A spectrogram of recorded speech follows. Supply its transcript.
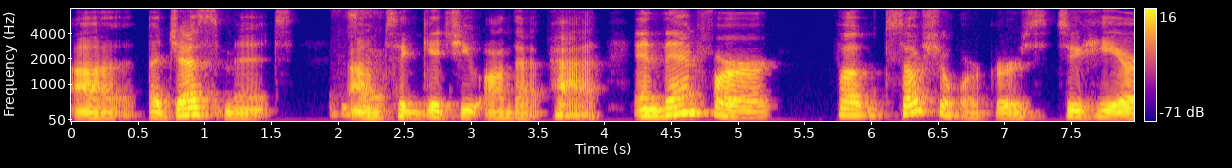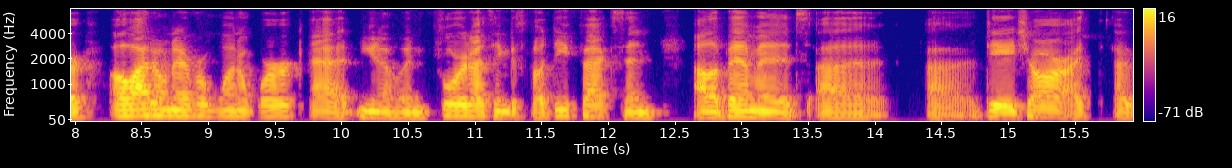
uh, adjustment um, exactly. to get you on that path. And then for folk social workers to hear, oh, I don't ever want to work at, you know, in Florida, I think it's called DFACS, and Alabama, it's uh, uh, DHR. I, I,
